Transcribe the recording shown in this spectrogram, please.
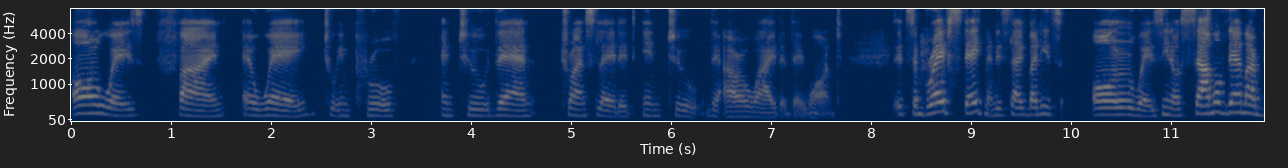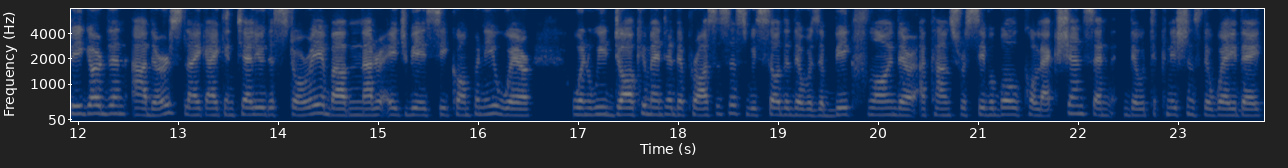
always find a way to improve and to then translate it into the ROI that they want. It's a brave statement. It's like, but it's always, you know, some of them are bigger than others. Like I can tell you the story about another HVAC company where when we documented the processes, we saw that there was a big flaw in their accounts receivable collections and the technicians, the way they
